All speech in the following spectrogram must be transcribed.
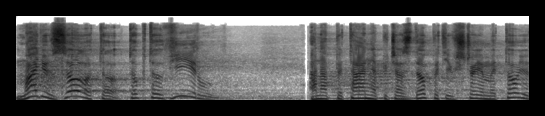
Маю золото, тобто віру. А на питання під час допитів, що є метою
